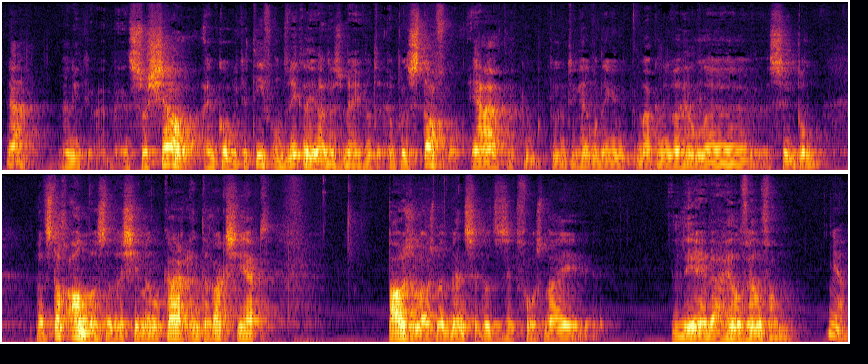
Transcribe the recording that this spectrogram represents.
Ja, en, ik, en sociaal en communicatief ontwikkel je daar dus mee. Want op een staf, ja, ik doe natuurlijk heel veel dingen, ik maak het nu wel heel eh, simpel. Maar het is toch anders. Dat als je met elkaar interactie hebt, pauzeloos met mensen, dat zit volgens mij, leer je daar heel veel van. Ja.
